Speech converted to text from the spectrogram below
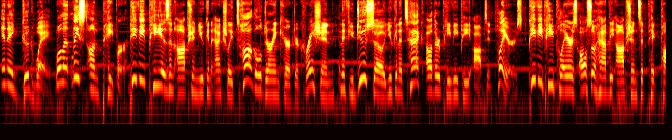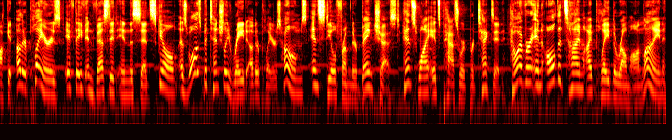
in a good way. Well, at least on paper. PvP is an option you can actually toggle during character creation, and if you do so, you can attack other PvP opted players. PvP players also have the option to pickpocket other players if they've invested in the said skill, as well as potentially raid other players' homes and steal from their bank chest, hence why it's password protected. However, in all the time I played the realm online,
